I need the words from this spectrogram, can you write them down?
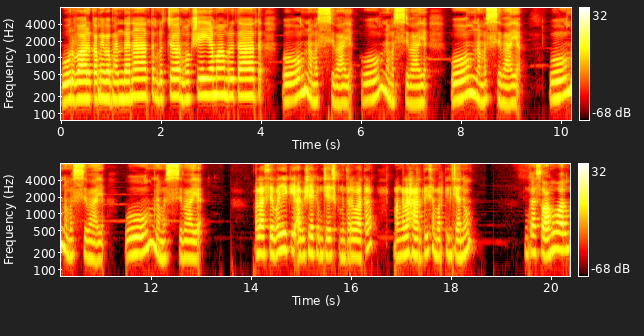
ఊర్వారుకమివ బంధనాత్ మృత్యోర్మోక్షేయమామృతాత్ ఓం నమ శివాయ ఓం నమ శివాయ ఓం నమ శివాయ ఓం నమ శివాయ ఓం నమ శివాయ అలా శివయ్యకి అభిషేకం చేసుకున్న తర్వాత మంగళహారతి సమర్పించాను. ఇంకా సోమవారం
